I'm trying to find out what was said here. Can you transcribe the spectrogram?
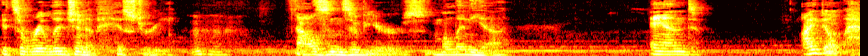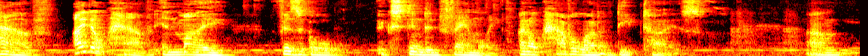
it's a religion of history. Thousands of years, millennia. And I don't have I don't have in my physical extended family, I don't have a lot of deep ties. Um,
